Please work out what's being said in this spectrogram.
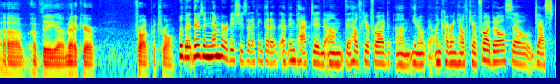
uh, of the uh, Medicare fraud patrol? Well, there, there's a number of issues that I think that have, have impacted um, the healthcare fraud, um, you know, uncovering healthcare fraud, but also just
